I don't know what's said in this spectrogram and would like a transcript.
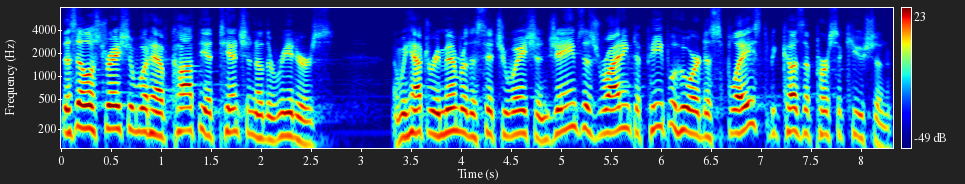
This illustration would have caught the attention of the readers, and we have to remember the situation. James is writing to people who are displaced because of persecution.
